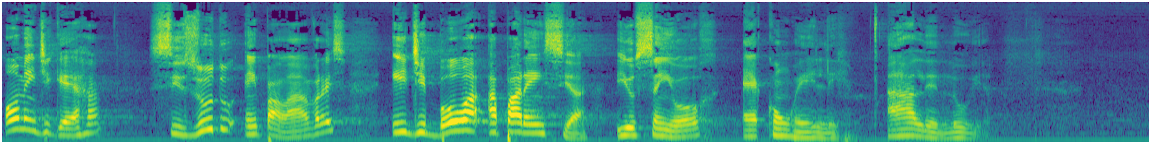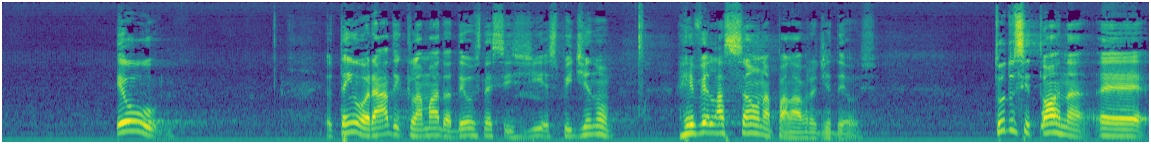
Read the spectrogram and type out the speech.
homem de guerra, sisudo em palavras e de boa aparência, e o Senhor é com ele. Aleluia. Eu eu tenho orado e clamado a Deus nesses dias pedindo revelação na palavra de Deus. Tudo se torna é,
